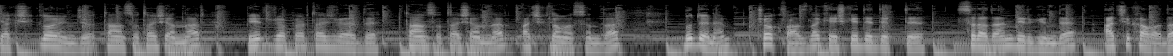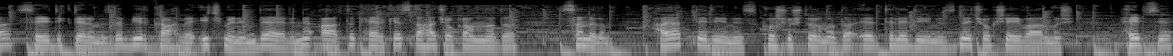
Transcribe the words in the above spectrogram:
yakışıklı oyuncu Tansu Taşanlar bir röportaj verdi. Tansu Taşanlar açıklamasında bu dönem çok fazla keşke dedirtti. Sıradan bir günde açık havada sevdiklerimizle bir kahve içmenin değerini artık herkes daha çok anladı. Sanırım hayat dediğimiz koşuşturmada ertelediğimiz ne çok şey varmış. Hepsi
